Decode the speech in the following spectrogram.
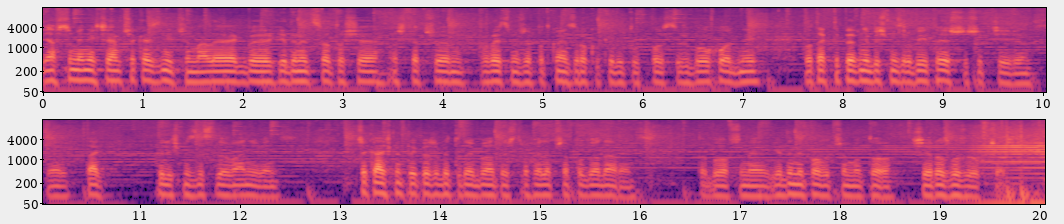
Ja w sumie nie chciałem czekać z niczym, ale jakby jedyne co to się oświadczyłem, powiedzmy, że pod koniec roku, kiedy tu w Polsce już było chłodniej, bo tak to pewnie byśmy zrobili to jeszcze szybciej, więc e, tak byliśmy zdecydowani, więc czekaliśmy tylko, żeby tutaj była też trochę lepsza pogoda, więc to było w sumie jedyny powód, czemu to się rozłożyło wcześniej.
